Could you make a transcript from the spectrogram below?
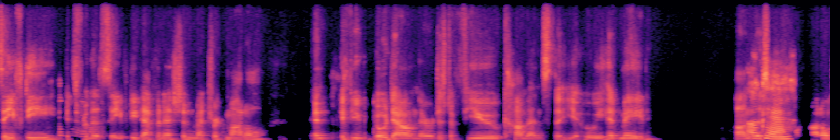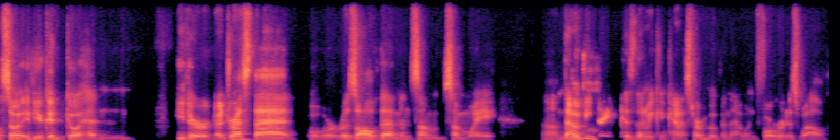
safety, it's for the safety definition metric model. And if you go down, there are just a few comments that Yahui had made. on this Okay. model. So if you could go ahead and either address that or resolve them in some, some way, um, that would be great, because then we can kind of start moving that one forward as well.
